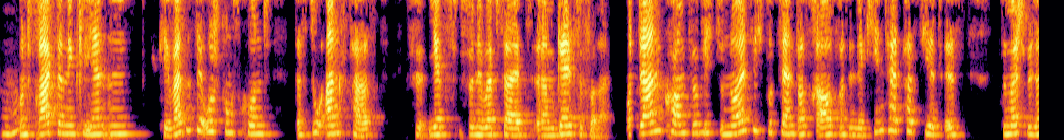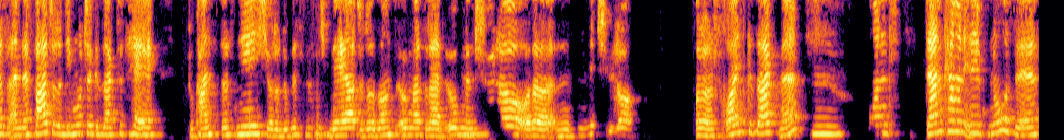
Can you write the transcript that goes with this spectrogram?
mhm. und fragt dann den Klienten, okay, was ist der Ursprungsgrund, dass du Angst hast, für, jetzt für eine Website ähm, Geld zu verlangen? Und dann kommt wirklich zu 90 Prozent was raus, was in der Kindheit passiert ist. Zum Beispiel, dass einem der Vater oder die Mutter gesagt hat, hey, du kannst das nicht oder du bist es nicht wert oder sonst irgendwas oder hat irgendein Schüler oder ein Mitschüler oder ein Freund gesagt, ne? Mhm. Und dann kann man in Hypnose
